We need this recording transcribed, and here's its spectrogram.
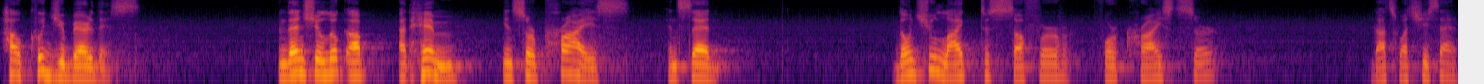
how could you bear this? And then she looked up at him in surprise and said, Don't you like to suffer for Christ, sir? That's what she said.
